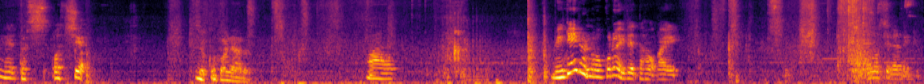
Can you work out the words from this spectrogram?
えっ、としお塩。でここにある。あービニールの袋入れた方がいい。面白いできる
